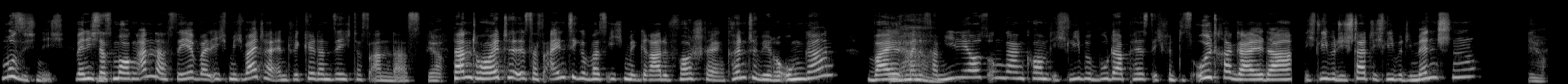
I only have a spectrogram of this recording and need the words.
muss ich nicht. Wenn ich Hm. das morgen anders sehe, weil ich mich weiterentwickle, dann sehe ich das anders. Ja. Stand heute ist das Einzige, was ich mir gerade vorstellen könnte, wäre Ungarn. Weil meine Ja. Familie aus Ungarn kommt. Ich liebe Budapest. Ich finde es ultra geil da. Ich liebe die Stadt. Ich liebe die Menschen. Ja.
